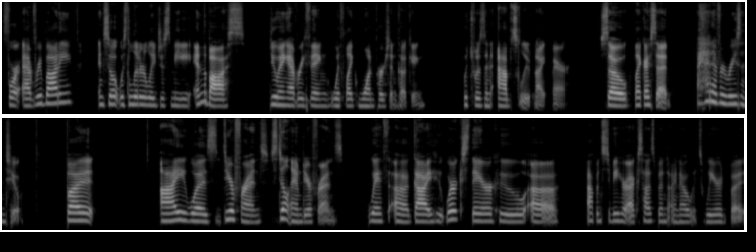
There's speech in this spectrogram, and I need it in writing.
for everybody. And so it was literally just me and the boss doing everything with like one person cooking, which was an absolute nightmare. So, like I said, I had every reason to. But I was dear friends, still am dear friends, with a guy who works there who uh happens to be her ex-husband. I know it's weird, but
